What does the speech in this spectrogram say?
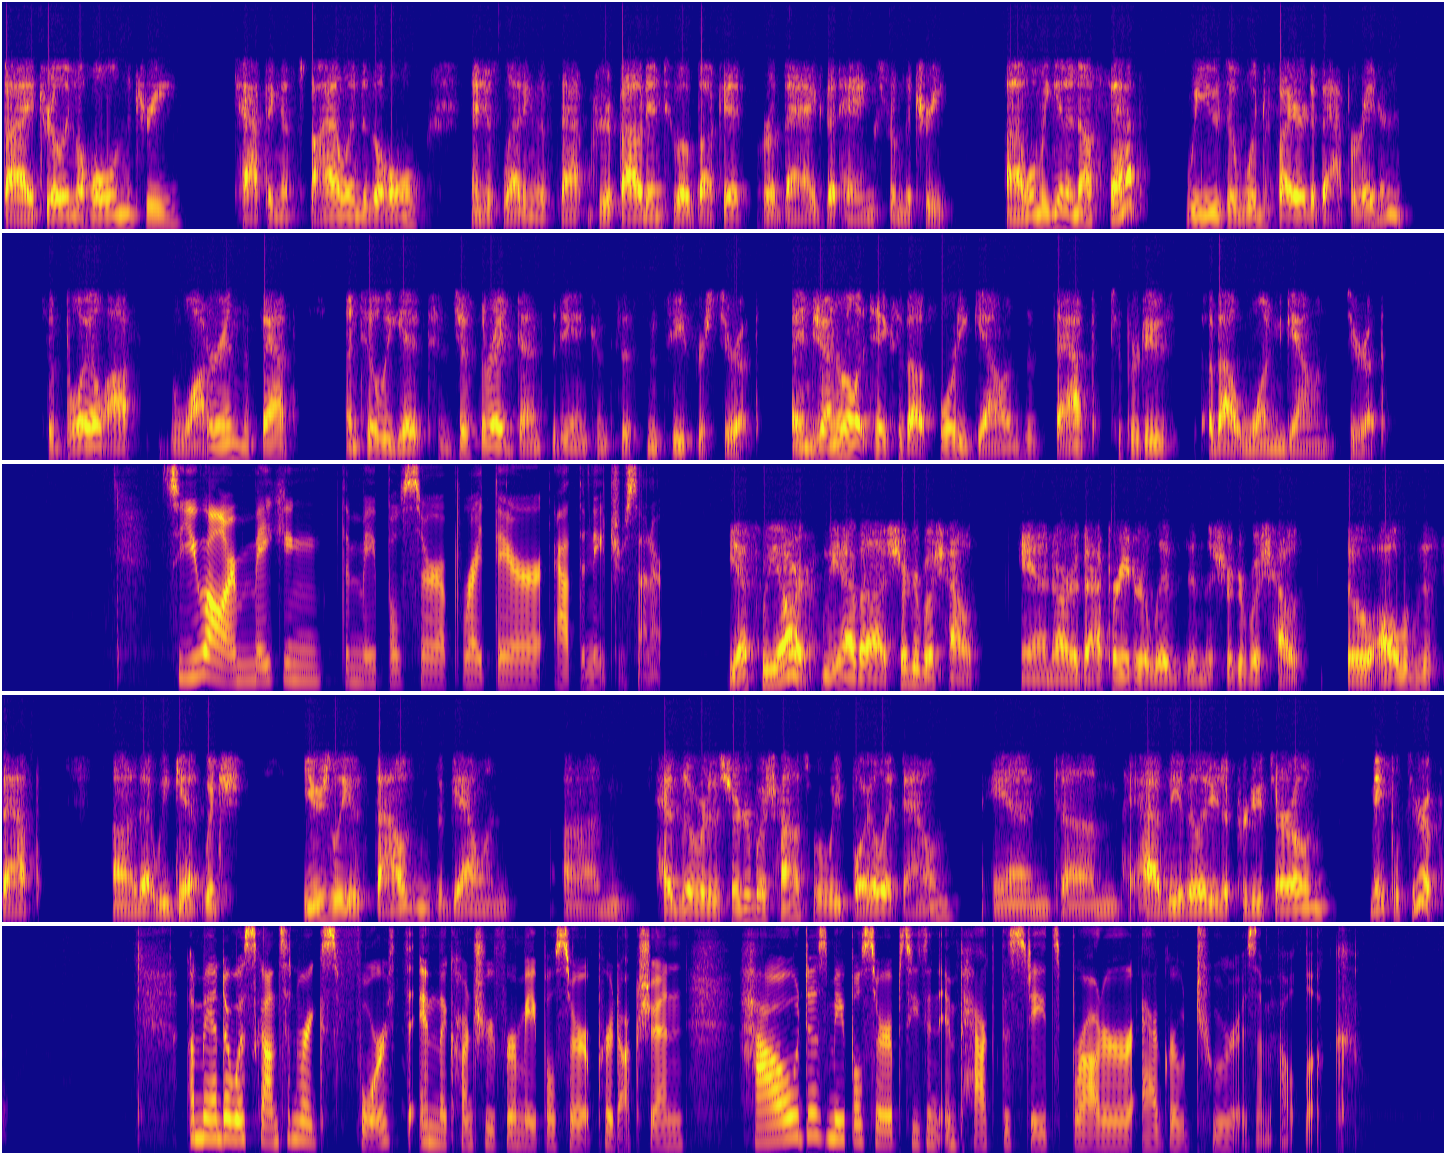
by drilling a hole in the tree, tapping a spile into the hole, and just letting the sap drip out into a bucket or a bag that hangs from the tree. Uh, when we get enough sap, we use a wood-fired evaporator to boil off the water in the sap until we get to just the right density and consistency for syrup. In general, it takes about 40 gallons of sap to produce about one gallon of syrup. So you all are making the maple syrup right there at the Nature Center. Yes, we are. We have a sugarbush house, and our evaporator lives in the sugarbush house. So all of the sap uh, that we get, which usually is thousands of gallons, um, heads over to the sugarbush house where we boil it down and um, have the ability to produce our own maple syrup. Amanda, Wisconsin ranks fourth in the country for maple syrup production. How does maple syrup season impact the state's broader agro-tourism outlook?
